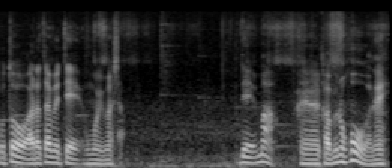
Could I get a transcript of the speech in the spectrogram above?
ことを改めて思いました。でまあ株の方はね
